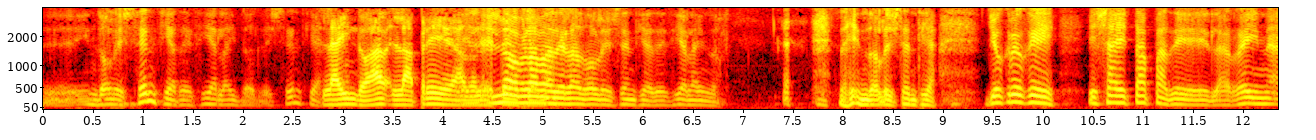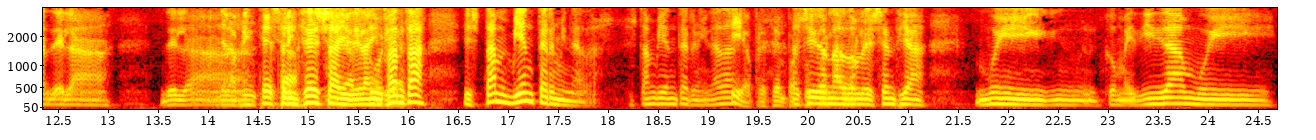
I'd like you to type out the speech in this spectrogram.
eh, indolescencia, decía la indolescencia. La, indo, ah, la preadolescencia. Él no hablaba de la adolescencia, decía la, la indolescencia. Yo creo que esa etapa de la reina, de la, de la, princesa, y de la infanta están bien terminadas. Están bien terminadas. Sí, ofrecen Ha sido una adolescencia muy comedida, muy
